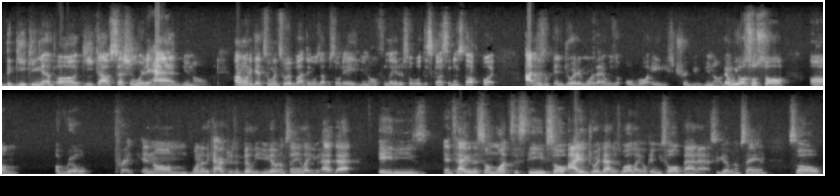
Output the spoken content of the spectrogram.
the geeking up uh geek out session where they had you know I don't want to get too into it, but I think it was episode eight. You know, for later, so we'll discuss it and stuff. But I just enjoyed it more that it was an overall '80s tribute. You know, then we also saw um a real prick in um one of the characters in Billy. You get what I'm saying? Like you had that '80s antagonist somewhat to Steve, so I enjoyed that as well. Like okay, we saw a badass. You get what I'm saying? So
